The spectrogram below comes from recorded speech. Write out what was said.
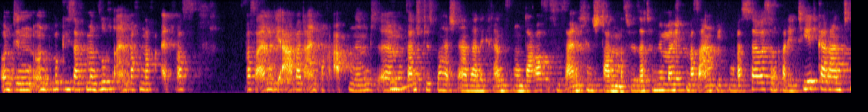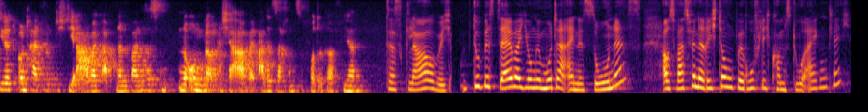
und, den, und wirklich sagt, man sucht einfach nach etwas, was einem die Arbeit einfach abnimmt, ähm, mhm. dann stößt man halt schnell an seine Grenzen. Und daraus ist es eigentlich entstanden, dass wir gesagt haben, wir möchten was anbieten, was Service und Qualität garantiert und halt wirklich die Arbeit abnimmt, weil es ist eine unglaubliche Arbeit, alle Sachen zu fotografieren. Das glaube ich. Du bist selber junge Mutter eines Sohnes. Aus was für eine Richtung beruflich kommst du eigentlich?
